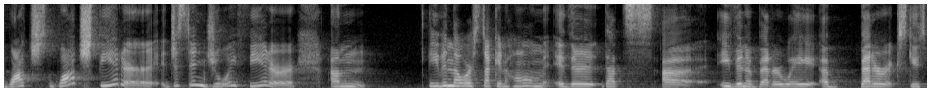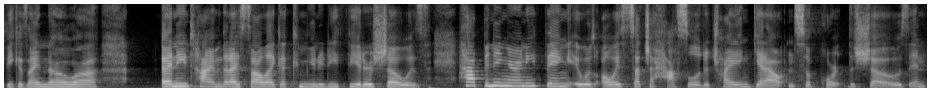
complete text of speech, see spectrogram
Watch watch theater. Just enjoy theater. Um, even though we're stuck at home, there that's uh, even a better way, a better excuse because I know uh, anytime that I saw like a community theater show was happening or anything, it was always such a hassle to try and get out and support the shows. And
